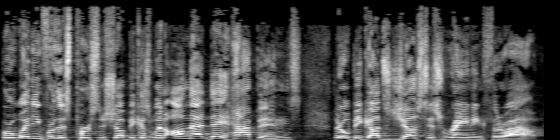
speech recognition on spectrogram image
but we're waiting for this person to show up because when on that day happens, there will be God's justice reigning throughout.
